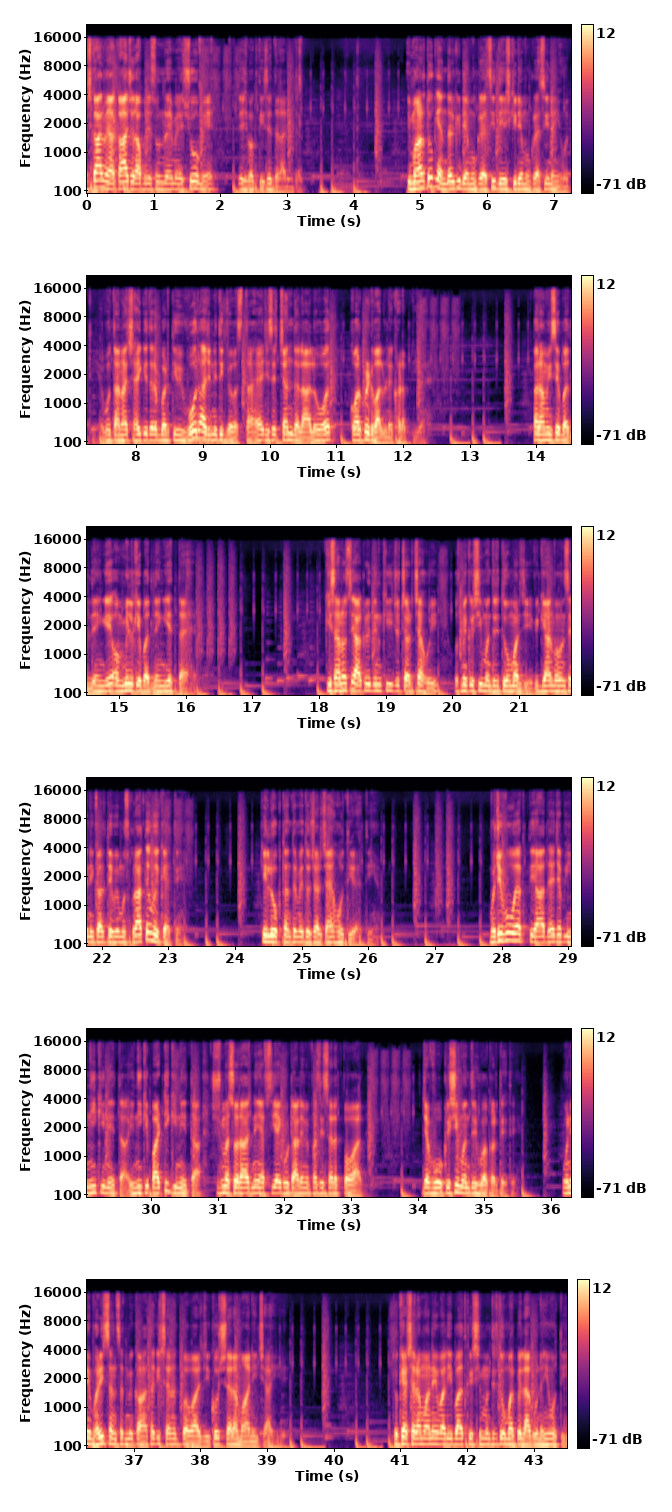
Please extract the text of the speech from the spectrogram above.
नमस्कार, मैं आकाश और आप मुझे सुन रहे हैं मेरे शो में देशभक्ति से दलाली तक। इमारतों के अंदर की डेमोक्रेसी देश की डेमोक्रेसी नहीं होती है। वो तानाशाही की तरफ़ बढ़ती हुई वो राजनीतिक व्यवस्था है जिसे चंद दलालों और कॉरपोरेट वालों ने खड़प लिया है। पर हम इसे बदलेंगे और मिल के बदलेंगे ये तय है। किसानों से आखिरी दिन की जो चर्चा हुई, उसमें कृषि मंत्री तोमर जी विज्ञान भवन से निकलते हुए मुस्कुराते हुए कहते हैं कि लोकतंत्र में तो चर्चाएँ होती रहती हैं। मुझे वो वक्त याद है जब इन्हीं की नेता, इन्हीं की पार्टी की नेता सुषमा स्वराज ने एफसीआई घोटाले में फंसे शरद पवार, जब वो कृषि मंत्री हुआ करते थे। उन्हें भरी संसद में कहा था कि शरद पवार जी को शर्म आनी चाहिए। तो क्या शर्म आने वाली बात कृषि मंत्री तोमर पे लागू नहीं होती?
